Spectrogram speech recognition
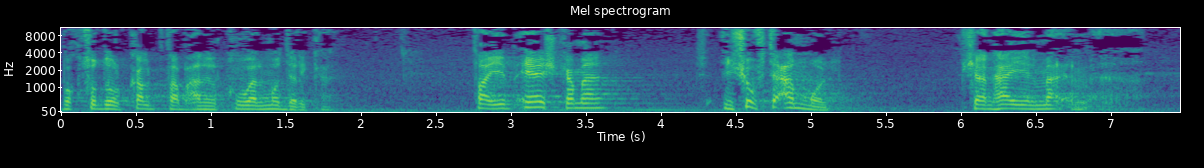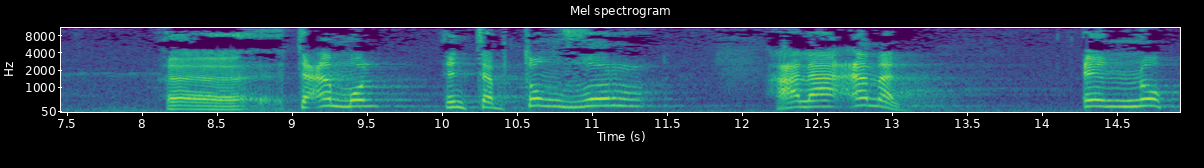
بقصدوا القلب طبعا القوة المدركة. طيب إيش كمان؟ نشوف تأمل. مشان هاي الم... آه... التأمل أنت بتنظر على أمل إنه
